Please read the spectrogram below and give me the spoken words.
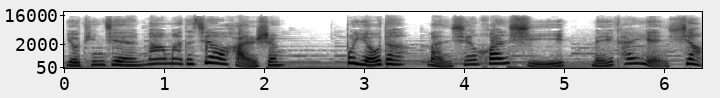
又听见妈妈的叫喊声，不由得满心欢喜，眉开眼笑。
